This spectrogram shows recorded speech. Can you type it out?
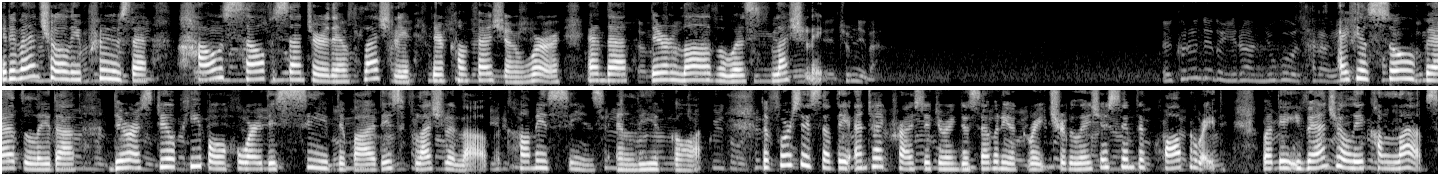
It eventually proves that how self-centered and fleshly their confession were and that their love was fleshly. I feel so badly that there are still people who are deceived by this fleshly love, commit sins, and leave God. The forces of the Antichrist during the seven year Great Tribulation seem to cooperate, but they eventually collapse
